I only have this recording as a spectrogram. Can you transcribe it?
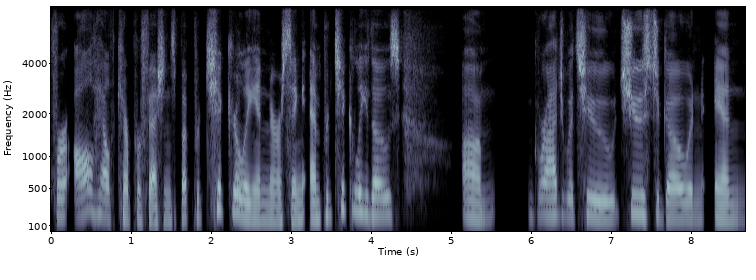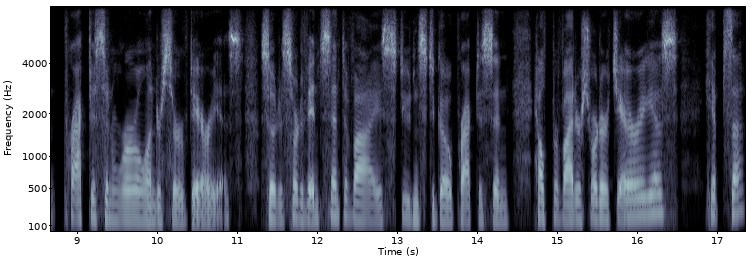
for all healthcare professions, but particularly in nursing, and particularly those um, graduates who choose to go and, and practice in rural underserved areas. So, to sort of incentivize students to go practice in health provider shortage areas, HPSA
